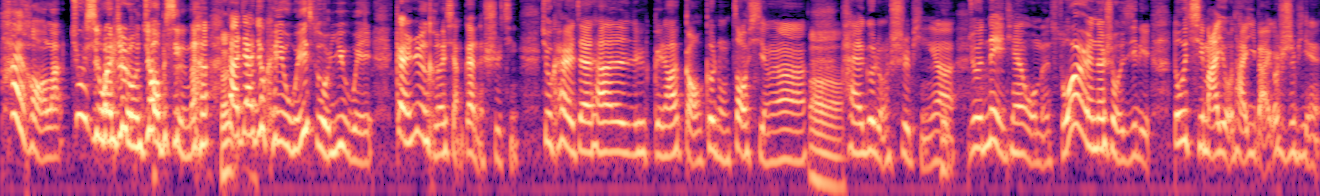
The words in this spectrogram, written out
哎，太好了，就喜欢这种叫不醒的，哎 大家就可以为所欲为，干任何想干的事情，就开始在他给他搞各种造型啊。啊，拍各种视频啊，就是那天我们所有人的手机里都起码有他一百个视频，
